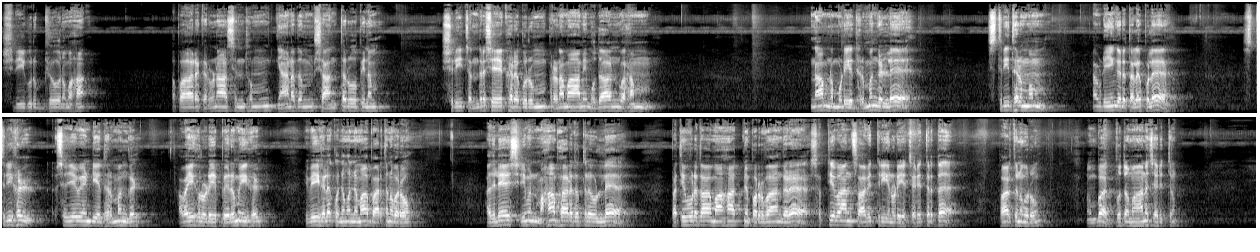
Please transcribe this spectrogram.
ஸ்ரீகுருப்போ நம. அபார கருணாசிந்தும் ஜானதம் சாந்தரூபிணம். ஸ்ரீச்சந்திரசேகரகுரும் பிரணமாமி முதான்வகம். நாம் நம்முடைய தர்மங்களில் ஸ்திரீ தர்மம் அப்படிங்கிற தலைப்பில் ஸ்திரீகள் செய்ய வேண்டிய தர்மங்கள் அவைகளுடைய பெருமைகள் இவைகளை கொஞ்சம் கொஞ்சமாக பார்த்துன்னு வரோம். அதிலே ஸ்ரீமன் மகாபாரதத்தில் உள்ள பதிவிரதா மகாத்மிய பர்வாங்கிற சத்யவான் சாவித்திரியினுடைய சரித்திரத்தை பார்த்துன்னு வரும் ரொம்ப அற்புதமான சரித்திரம்.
